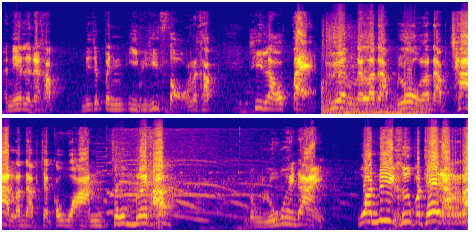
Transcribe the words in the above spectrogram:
อันนี้เลยนะครับ นี่จะเป็น EP ที่ 2 นะครับ ที่เราแตะเรื่องในระดับโลกระดับชาติระดับจักรวาลสุ่มเลยครับ ต้องรู้ให้ได้ ว่านี่คือประเทศอะไร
